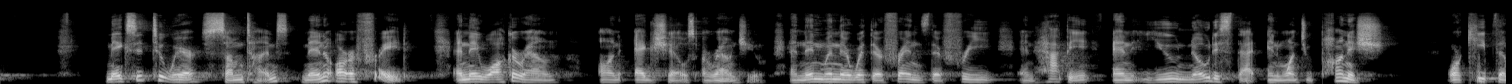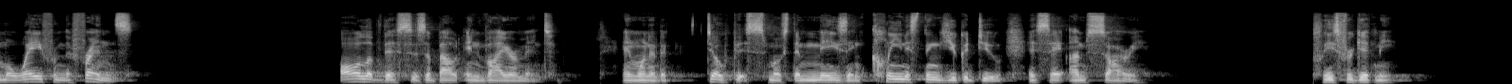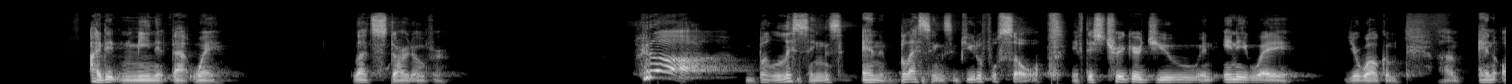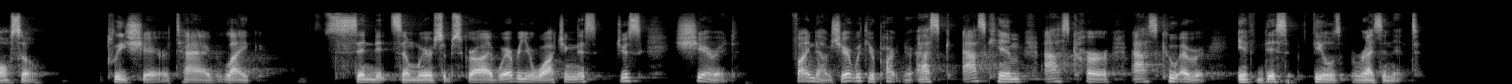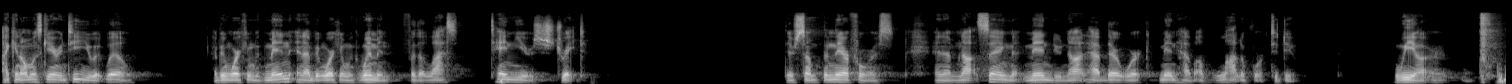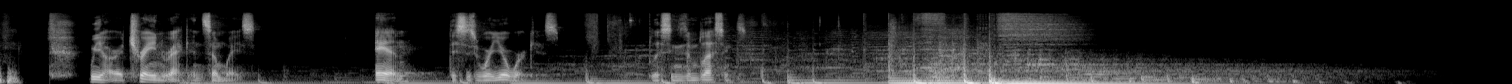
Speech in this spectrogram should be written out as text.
makes it to where sometimes men are afraid and they walk around on eggshells around you. And then when they're with their friends, they're free and happy. And you notice that and want to punish or keep them away from the friends. All of this is about environment. And one of the dopest, most amazing, cleanest things you could do is say, I'm sorry. Please forgive me. I didn't mean it that way. Let's start over. Blessings and blessings, beautiful soul. If this triggered you in any way, you're welcome. Um, and also, please share, tag, like, send it somewhere, subscribe, wherever you're watching this, just share it. Find out, share it with your partner. Ask, ask him, ask her, ask whoever if this feels resonant. I can almost guarantee you it will. I've been working with men and I've been working with women for the last 10 years straight. There's something there for us. And I'm not saying that men do not have their work. Men have a lot of work to do. We are, we are a train wreck in some ways. And this is where your work is. Blessings and blessings.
